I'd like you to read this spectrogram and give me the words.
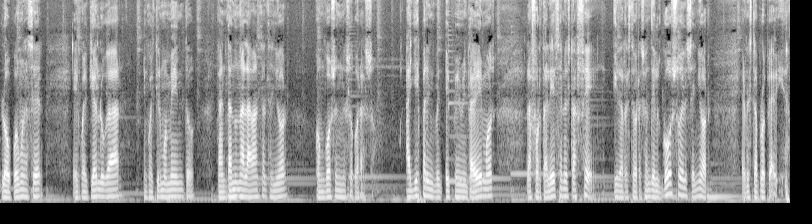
Lo podemos hacer en cualquier lugar, en cualquier momento, cantando una alabanza al Señor con gozo en nuestro corazón. Allí experimentaremos la fortaleza de nuestra fe y la restauración del gozo del Señor en nuestra propia vida.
